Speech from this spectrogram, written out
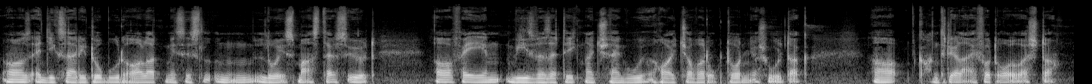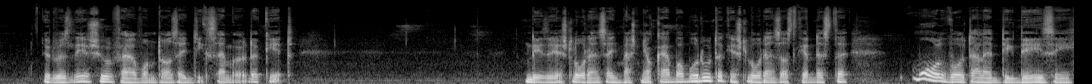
Az egyik szárító búra alatt Mrs. Louis Masters ült. A fején vízvezeték nagyságú hajcsavarók tornyosultak. A Country Life-ot olvasta. Üdvözlésül felvonta az egyik szemöldökét. Daisy és Lorenz egymás nyakába borultak, és Lorenz azt kérdezte, Mol voltál eddig, Daisy?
